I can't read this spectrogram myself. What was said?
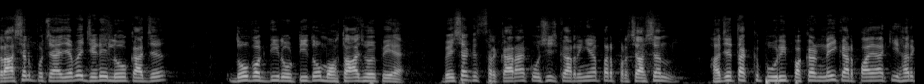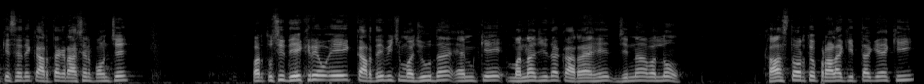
ਰਾਸ਼ਨ ਪਹੁੰਚਾਇਆ ਜਾਵੇ, ਜਿਹੜੇ ਲੋਕ ਅੱਜ ਦੋ ਵਕਤ ਦੀ ਰੋਟੀ ਤੋਂ ਮੁਹਤਾਜ ਹੋਏ ਪਏ ਆ ਬੇਸ਼ੱਕ ਸਰਕਾਰਾਂ ਕੋਸ਼ਿਸ਼ ਕਰ ਰਹੀਆਂ ਪਰ ਪ੍ਰਸ਼ਾਸਨ ਹਜੇ ਤੱਕ ਪੂਰੀ ਪਕੜ ਨਹੀਂ ਕਰ ਪਾਇਆ ਕਿ ਹਰ ਕਿਸੇ ਦੇ ਘਰ ਤੱਕ ਰਾਸ਼ਨ ਪਹੁੰਚੇ ਪਰ ਤੁਸੀਂ ਦੇਖ ਰਹੇ ਹੋ ਇਹ ਘਰ ਦੇ ਵਿੱਚ ਮੌਜੂਦ ਹੈ ਐਮ ਕੇ ਮੰਨਾ ਜੀ ਦਾ ਘਰ ਹੈ ਇਹ ਜਿਨ੍ਹਾਂ ਵੱਲੋਂ ਖਾਸ ਤੌਰ ਤੇ ਉਪਰਾਲਾ ਕੀਤਾ ਗਿਆ ਕਿ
